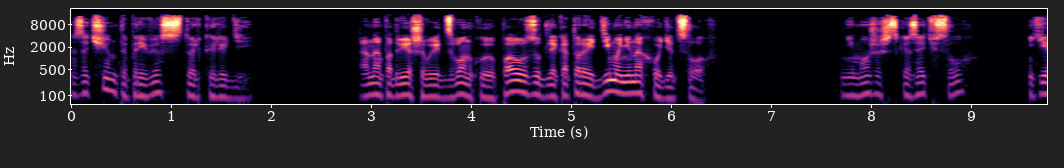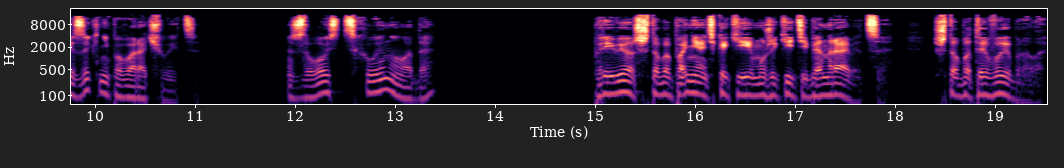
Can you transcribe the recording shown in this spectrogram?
«Зачем ты привез столько людей?» Она подвешивает звонкую паузу, для которой Дима не находит слов. «Не можешь сказать вслух? Язык не поворачивается. Злость схлынула, да?» «Привез, чтобы понять, какие мужики тебе нравятся, чтобы ты выбрала.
